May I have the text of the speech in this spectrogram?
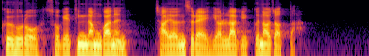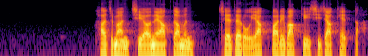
그 후로 소개팅 남과는 자연스레 연락이 끊어졌다. 하지만 지연의 악담은 제대로 약발이 받기 시작했다.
